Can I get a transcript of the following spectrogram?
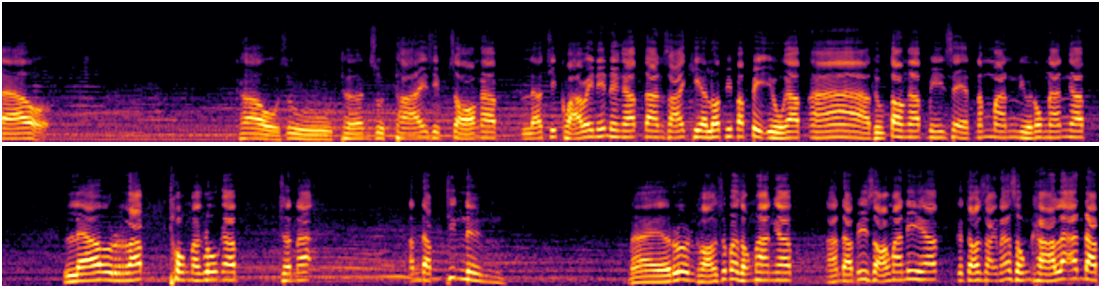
แล้ว เข้าสู่เทิร์นสุดท้าย 12 ครับ แล้วชิดขวาไว้นิดนึงครับ ด้านซ้ายเคลียร์รถพี่ปั๊ปปิอยู่ครับอ่าถูกต้องครับมีเศษน้ำมันอยู่ตรงนั้นครับ แล้วรับธงมากรุกครับ ชนะอันดับที่ 1 ในรุ่นของซุปเปอร์ 2,000 ครับ อันดับที่ 2 มานี่ครับกระจรศักนะสงขาและอันดับ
